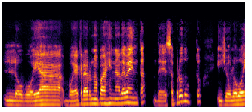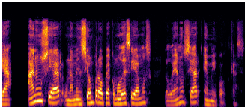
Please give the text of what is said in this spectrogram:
lo voy a, voy a crear una página de venta de ese producto y yo lo voy a anunciar una mención propia, como decíamos, lo voy a anunciar en mi podcast.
